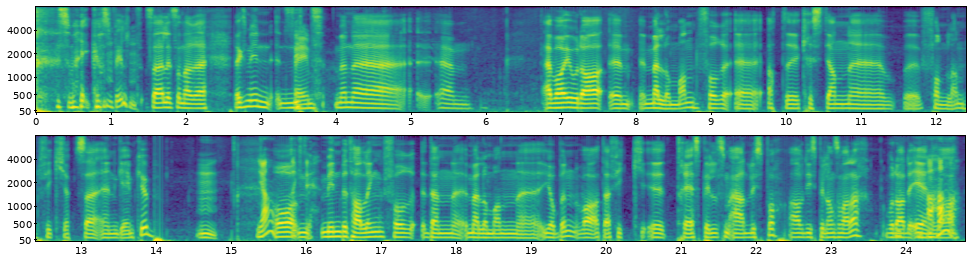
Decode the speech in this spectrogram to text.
som jeg ikke har spilt. Så jeg er litt sånn der eh, Det er ikke så mye nytt. Men uh, um, jeg var jo da um, mellommann for uh, at Christian uh, Fonland fikk kjøpt seg en GameCube. Mm. Ja, Og riktig. min betaling for den mellommannjobben var at jeg fikk uh, tre spill som jeg hadde lyst på, av de spillene som var der. Hvor da det ene Aha. var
